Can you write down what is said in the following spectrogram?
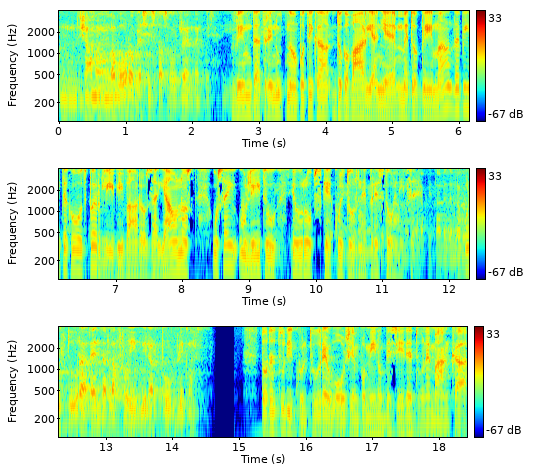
diciamo, è un lavoro che si sta svolgendo in questi Vem, da trenutno poteka dogovarjanje med obema, da bi tako odprli Vivaro za javnost vsaj v letu Evropske kulturne prestolnice. capitale della cultura renderla fruibile al pubblico. Toda tudi kulture v ožjem pomenu besede tu ne manjka.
